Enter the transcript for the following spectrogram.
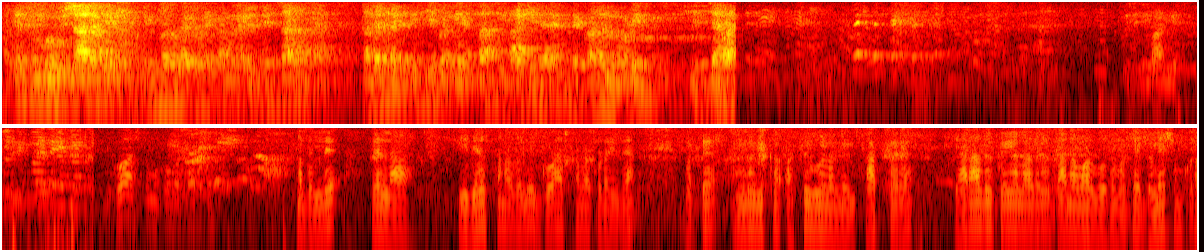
ಮತ್ತೆ ತುಂಬ ಹುಷಾರಾಗಿ ನೀವು ಬರಬೇಕು. ಯಾಕಂದ್ರೆ ಇಲ್ಲಿ ಹೆಚ್ಚಾಗುತ್ತೆ. ತಲೆ ತಗ್ಗಿಸಿ ಬನ್ನಿ ಅಂತ ಇಲ್ಲಿ ಹಾಕಿದ್ದಾರೆ. ಬೇಕಾದ್ರೆ ನೋಡಿ. ವಿಚಾರ. ಅದಲ್ಲಿ ಹೇಳ, ಈ ದೇವಸ್ಥಾನದಲ್ಲಿ ಗೋ ಆಶ್ರಮ ಕೂಡ ಇದೆ. ಮತ್ತು ಅಂಗವಿಕ ಹಸುಗಳನ್ನು ಇಲ್ಲಿ ಸಾಕ್ತಾರೆ. ಯಾರಾದರೂ ಕೈಯಲ್ಲಾದರೆ ದಾನ ಮಾಡ್ಬೋದು, ಮತ್ತು ಡೊನೇಷನ್ ಕೂಡ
